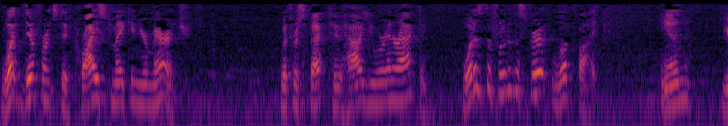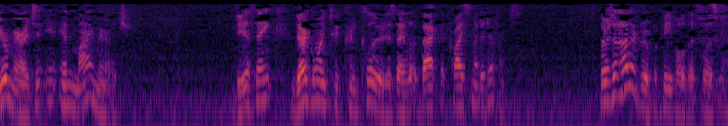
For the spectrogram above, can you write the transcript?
What difference did Christ make in your marriage with respect to how you were interacting? What does the fruit of the Spirit look like in your marriage, in my marriage? Do you think they're going to conclude as they look back that Christ made a difference? There's another group of people that's listening.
